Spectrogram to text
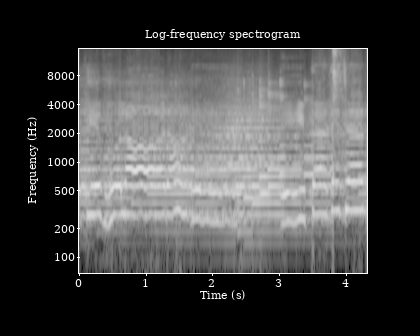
তোমাকে ভোলার আগে এই প্রাণ যেন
